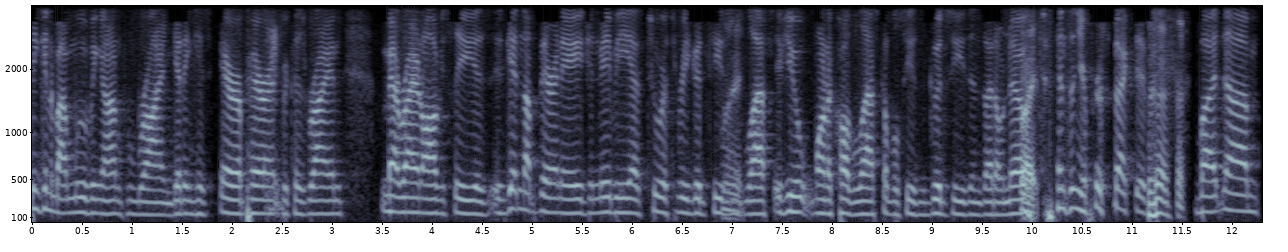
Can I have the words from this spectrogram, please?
thinking about moving on from Ryan, getting his heir apparent because Ryan, Matt Ryan obviously is, is getting up there in age and maybe he has two or three good seasons right. left. If you want to call the last couple of seasons good seasons, I don't know. Right. It depends on your perspective. but, um,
